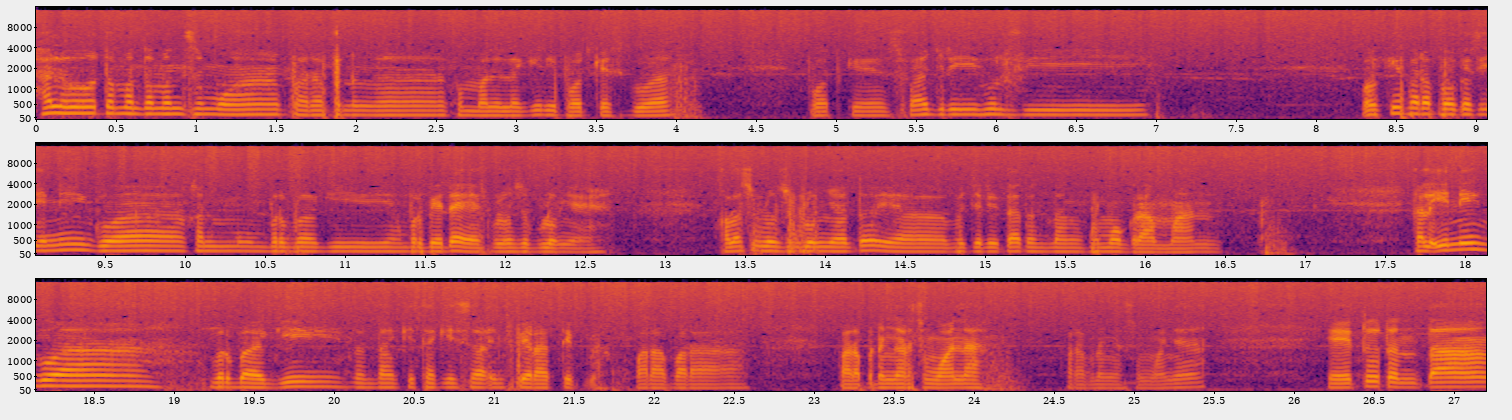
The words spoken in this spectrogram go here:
Halo teman-teman semua, para pendengar kembali lagi di podcast gua Podcast Fajri Hulfi. Oke pada podcast ini gua akan berbagi yang berbeda ya sebelum-sebelumnya. Ya Kalau sebelum-sebelumnya tuh ya bercerita tentang pemrograman. Kali ini gua berbagi tentang kisah-kisah inspiratif lah para para para pendengar semuanya para pendengar semuanya yaitu tentang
